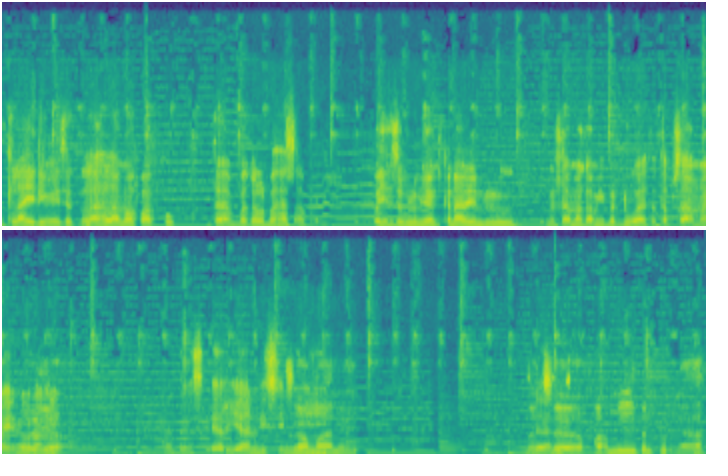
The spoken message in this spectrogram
setelah ini, setelah lama vakum, kita bakal bahas apa nih? Oh ya sebelumnya kenalin dulu bersama kami berdua tetap sama ya Oh iya, Ada Serian di sini. sama nih. Dan, Dan- saya Fahmi tentunya.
